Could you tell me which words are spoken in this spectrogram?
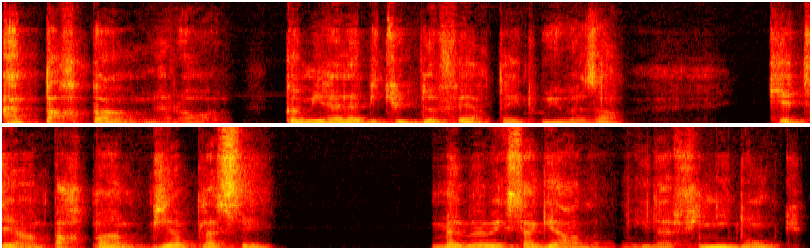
un parpaing, mais alors, comme il a l'habitude de faire, Taito Iwasa, qui était un parpaing bien placé, même avec sa garde, il a fini donc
